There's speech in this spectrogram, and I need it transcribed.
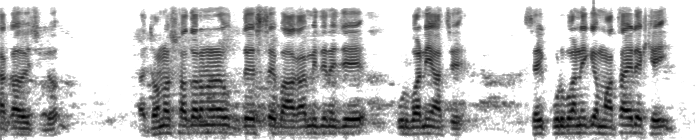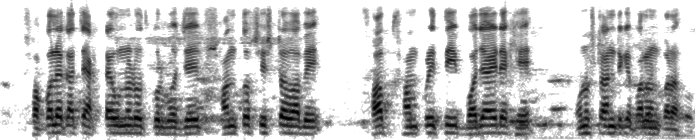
ডাকা হয়েছিল। জনসাধারণের উদ্দেশ্যে বা আগামী দিনে যে কুরবানি আছে, সেই কুরবানিকে মাথায় রেখেই সকলের কাছে একটা অনুরোধ করব যে সন্তোষিষ্টভাবে সব সম্প্রীতি বজায় রেখে অনুষ্ঠানটিকে পালন করা হোক।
